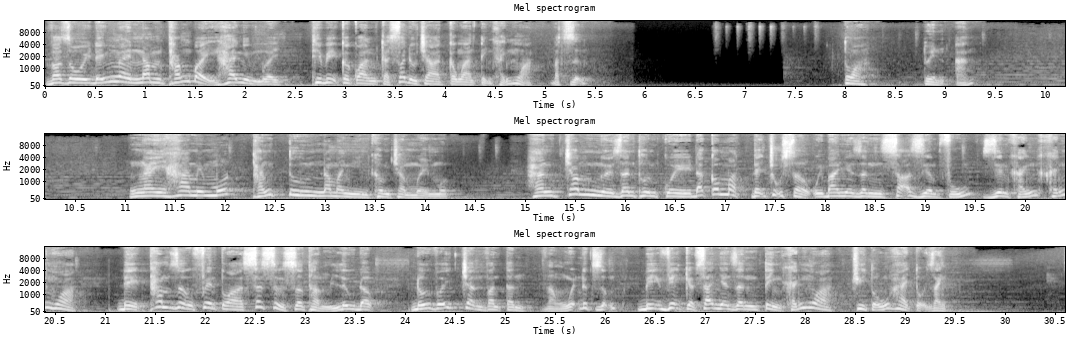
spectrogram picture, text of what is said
Và rồi đến ngày 5 tháng 7 2010, thì bị cơ quan cảnh sát điều tra công an tỉnh Khánh Hòa bắt giữ. Tòa tuyên án Ngày 21 tháng 4 năm 2011, hàng trăm người dân thôn quê đã có mặt tại trụ sở Ủy ban nhân dân xã Diêm Phú, Diên Khánh, Khánh Hòa để tham dự phiên tòa xét xử sơ thẩm lưu động đối với Trần Văn Tân và Nguyễn Đức Dũng bị Viện Kiểm sát Nhân dân tỉnh Khánh Hòa truy tố hai tội danh.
